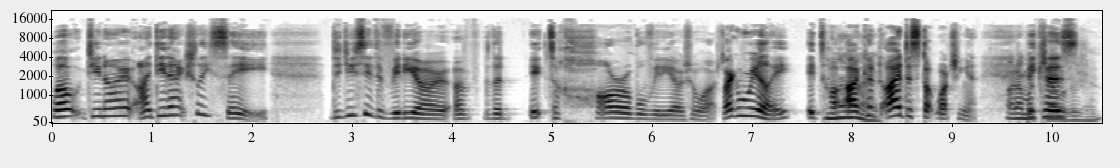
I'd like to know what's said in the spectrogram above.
Well, do you know? I did actually see. Did you see the video of the? It's a horrible video to watch. Like really, it's. Ho- I could. I had to stop watching it. I don't watch Because- television.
